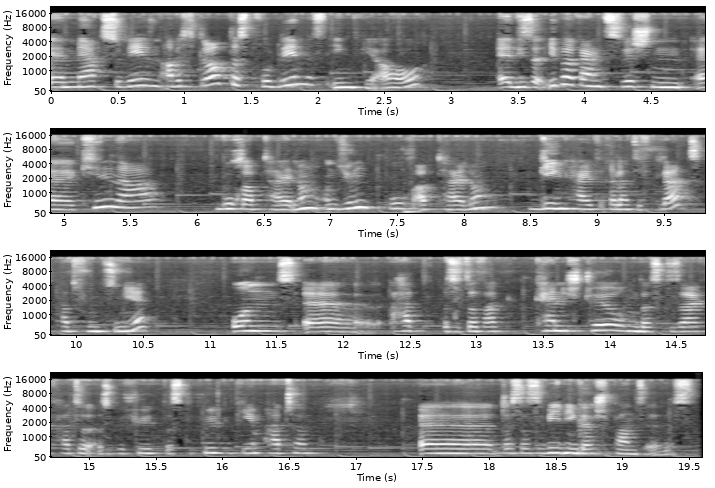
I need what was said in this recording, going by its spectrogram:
äh, mehr zu lesen. Aber ich glaube, das Problem ist irgendwie auch, äh, dieser Übergang zwischen äh, Kinderbuchabteilung und Jugendbuchabteilung ging halt relativ glatt, hat funktioniert und äh, hat, also da war keine Störung, das gesagt hatte, also gefühlt das Gefühl gegeben hatte, äh, dass das weniger spannend ist.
